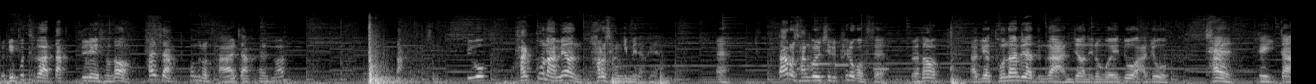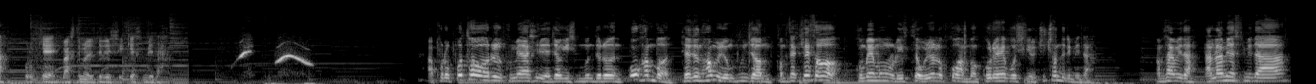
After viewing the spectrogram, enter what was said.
리프트가 딱 들려 있어서 살짝 손으로 살짝 해주면 딱. 그리고 닫고 나면 바로 잠깁니다 그냥. 예. 따로 잠글 칠 필요가 없어요 그래서 나중에 도난이라든가 안전 이런 거에도 아주 잘 돼 있다 그렇게 말씀을 드릴 수 있겠습니다 앞으로 포터를 구매하실 예정이신 분들은 꼭 한번 대전 화물용품점 검색해서 구매 목록 리스트에 올려놓고 한번 고려해 보시길 추천드립니다. 감사합니다. 날람이었습니다.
